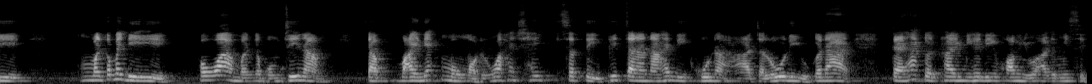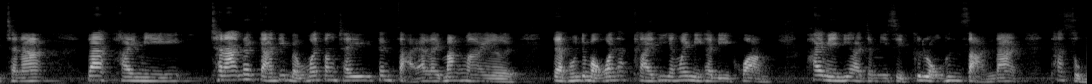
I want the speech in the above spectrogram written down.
ดี มันก็ไม่ดีอีก เพราะว่าเหมือนกับผมชี้นำแต่ใบเนี้ยมงบอกถึงว่าให้ใช้สติพิจารณาให้ดีคุณอาจจะรู้ดีอยู่ก็ได้ แต่ถ้าเกิดใครมีคดีความอยู่อาจจะมีสิทธิชนะและใครมีชนะด้วยการที่แบบไม่ต้องใช้เส้นสายอะไรมากมายเลย แต่ผมจะบอกว่าถ้าใครที่ยังไม่มีคดีความไพ่เมนี้อาจจะมีสิทธิ์ขึ้นลงขึ้นศาลได้ ถ้าสุ่ม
